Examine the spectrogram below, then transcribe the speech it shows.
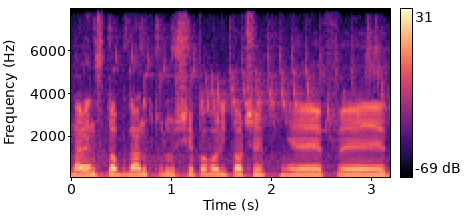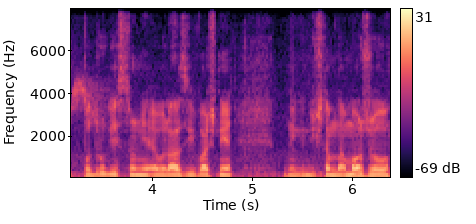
No więc Top Gun, który już się powoli toczy e, w, po drugiej stronie Eurazji, właśnie gdzieś tam na Morzu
